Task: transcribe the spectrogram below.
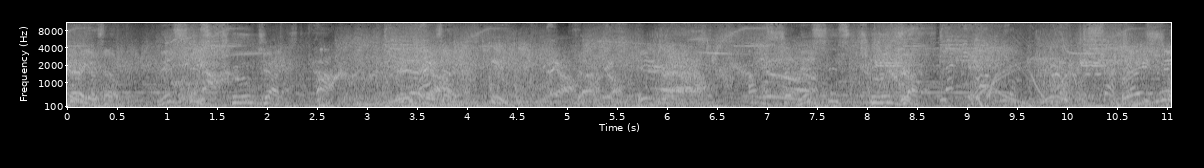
Prepare yourself. This is true justice. This is true justice. Praise me.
